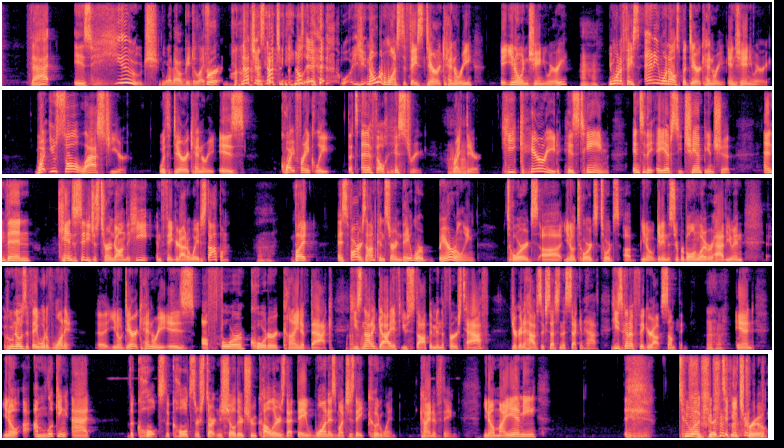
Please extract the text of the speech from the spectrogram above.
That is huge. Yeah, that would be delightful. For not just not just no one wants to face Derrick Henry, you know, in January. Mm-hmm. You want to face anyone else but Derrick Henry in January. what you saw last year with Derrick Henry is, quite frankly, that's NFL history uh-huh. right there. He carried his team into the AFC Championship, and then Kansas City just turned on the heat and figured out a way to stop him. Uh-huh. But as far as I'm concerned, they were barreling towards uh, you know towards towards uh, you know getting the Super Bowl and whatever have you. And who knows if they would have won it. Uh, you know, Derrick Henry is a four quarter kind of back. Uh-huh. He's not a guy, if you stop him in the first half, you're going to have success in the second half. He's going to figure out something. Uh-huh. And, you know, I- I'm looking at the Colts. The Colts are starting to show their true colors that they won as much as they could win, kind of thing. You know, Miami, Tua good to be true.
